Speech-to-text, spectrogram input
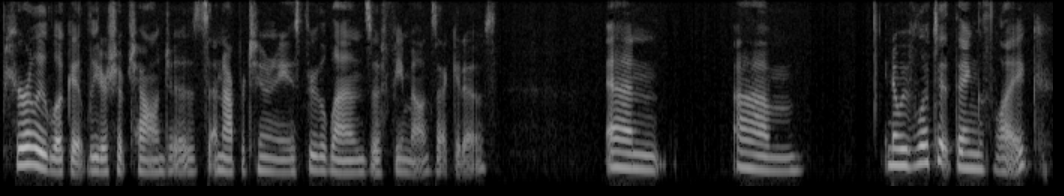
purely look at leadership challenges and opportunities through the lens of female executives. And, um, you know, we've looked at things like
